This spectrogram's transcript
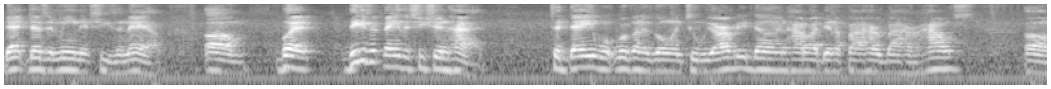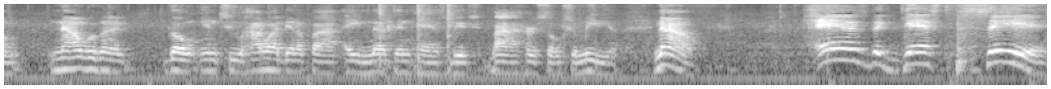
that doesn't mean that she's a nail. Um, but these are things that she shouldn't hide. Today, what we're gonna go into, we already done how to identify her by her house. Um, now we're gonna go into how to identify a nothing ass bitch by her social media. Now, as the guest said,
